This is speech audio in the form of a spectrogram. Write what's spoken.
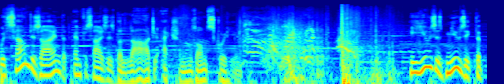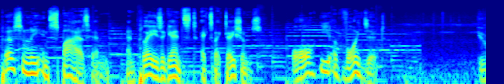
With sound design that emphasizes the large actions on screen. He uses music that personally inspires him and plays against expectations, or he avoids it. You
